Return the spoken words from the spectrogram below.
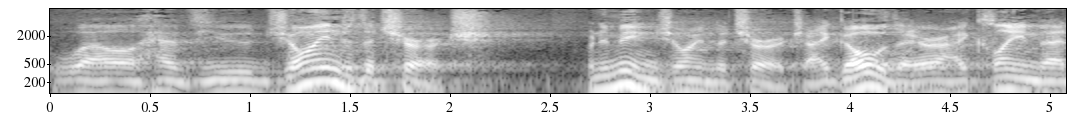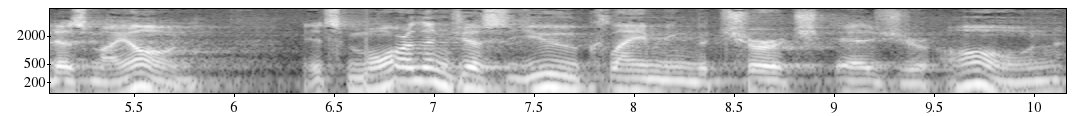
Well, have you joined the church? What do you mean, join the church? I go there, I claim that as my own. It's more than just you claiming the church as your own.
